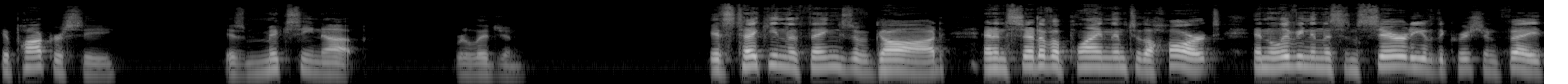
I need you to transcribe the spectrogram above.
Hypocrisy is mixing up religion. It's taking the things of God and instead of applying them to the heart and living in the sincerity of the Christian faith,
